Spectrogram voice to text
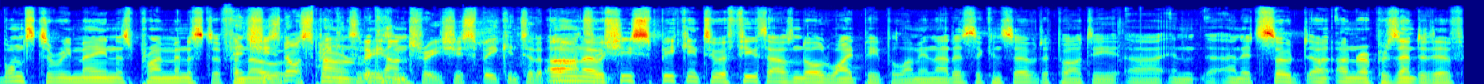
wants to remain as prime minister for and no she's not speaking to the reason. country; she's speaking to the party. Oh no, she's speaking to a few thousand old white people. I mean, that is the Conservative Party, uh, in, and it's so uh, unrepresentative.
